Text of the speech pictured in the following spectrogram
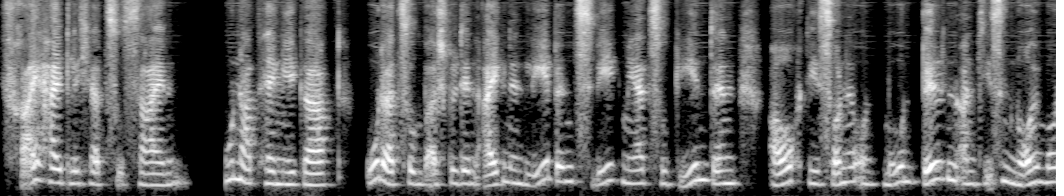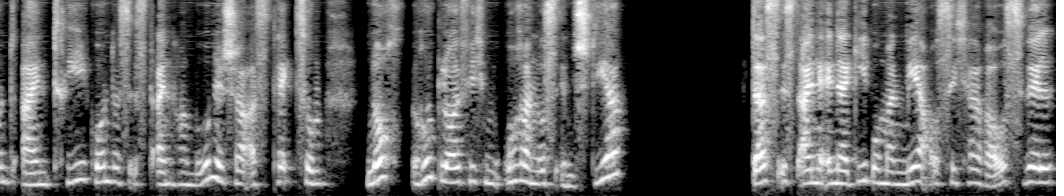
freiheitlicher zu sein, unabhängiger oder zum Beispiel den eigenen Lebensweg mehr zu gehen, denn auch die Sonne und Mond bilden an diesem Neumond ein Trigon, das ist ein harmonischer Aspekt zum noch rückläufigen Uranus im Stier. Das ist eine Energie, wo man mehr aus sich heraus will,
